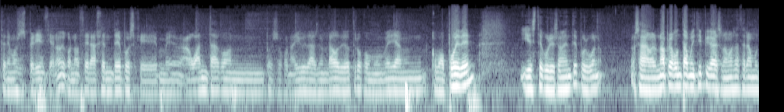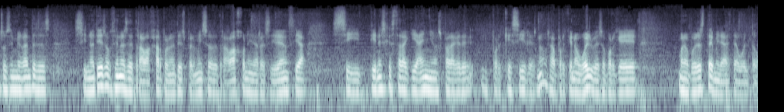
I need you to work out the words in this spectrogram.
tenemos experiencia, ¿no? De conocer a gente pues que me aguanta con pues con ayudas de un lado de otro como median, como pueden. Y este curiosamente, pues bueno, o sea, una pregunta muy típica que solemos hacer a muchos inmigrantes es si no tienes opciones de trabajar, porque no tienes permiso de trabajo ni de residencia, si tienes que estar aquí años para que te, ¿y por qué sigues, no? O sea, ¿por qué no vuelves o por qué bueno, pues este, mira, este ha vuelto.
